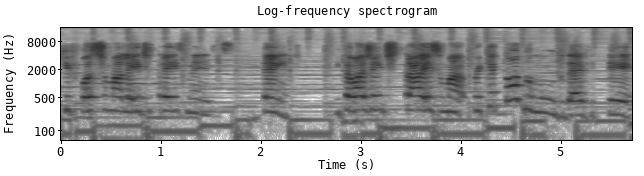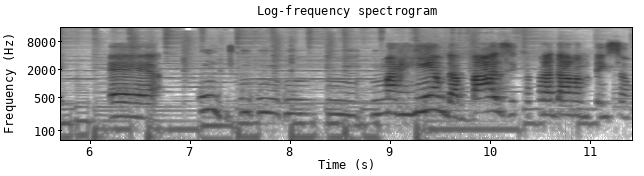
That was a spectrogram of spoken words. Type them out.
que fosse uma lei de três meses, entende? Então a gente traz uma. Porque todo mundo deve ter é, um, um, um, uma renda básica para dar manutenção.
